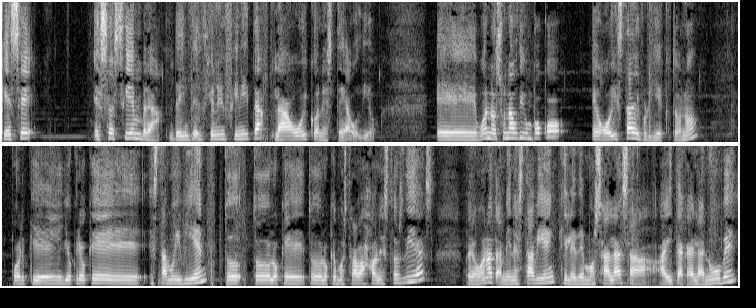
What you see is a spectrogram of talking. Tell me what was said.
ese, esa siembra de intención infinita la hago hoy con este audio. Eh, bueno, es un audio un poco egoísta del proyecto, ¿no? Porque yo creo que está muy bien todo, lo, que, todo lo que hemos trabajado en estos días, pero bueno, también está bien que le demos alas a, Itaca en la nube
